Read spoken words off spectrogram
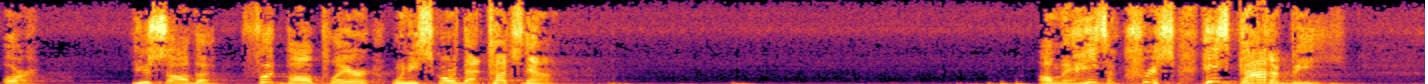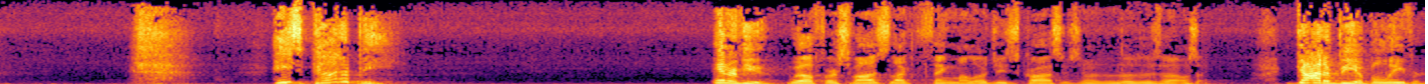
Or you saw the football player when he scored that touchdown. Oh man, he's a Christian. He's got to be. He's got to be. Interview. Well, first of all, I'd just like to thank my Lord Jesus Christ. Got to be a believer.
